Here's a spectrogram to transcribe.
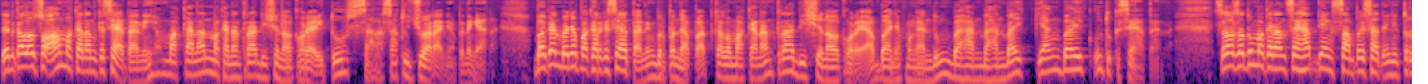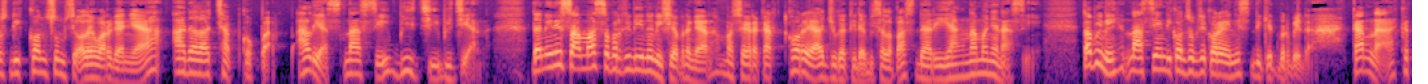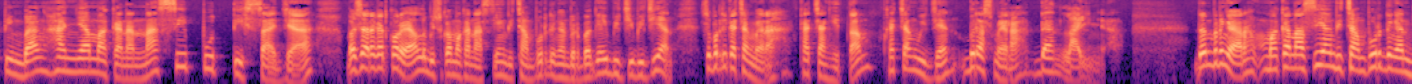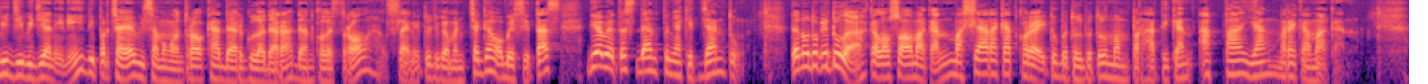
Dan kalau soal makanan kesehatan nih, makanan-makanan tradisional Korea itu salah satu juaranya pendengar. Bahkan banyak pakar kesehatan yang berpendapat kalau makanan tradisional Korea banyak mengandung bahan-bahan baik yang baik untuk kesehatan. Salah satu makanan sehat yang sampai saat ini terus dikonsumsi oleh warganya adalah capkopap alias nasi biji-bijian. Dan ini sama seperti di Indonesia pendengar, masyarakat Korea juga tidak bisa lepas dari yang namanya nasi. Tapi nih, nasi yang dikonsumsi Korea ini sedikit berbeda. Karena ketimbang hanya makanan nasi putih saja, masyarakat Korea lebih suka makan nasi yang dicampur dengan berbagai biji-bijian, seperti kacang merah, kacang hitam, kacang wijen, beras merah, dan lainnya. Dan pendengar, makan nasi yang dicampur dengan biji-bijian ini dipercaya bisa mengontrol kadar gula darah dan kolesterol. Selain itu juga mencegah obesitas, diabetes, dan penyakit jantung. Dan untuk itulah, kalau soal makan, masyarakat Korea itu betul-betul memperhatikan apa yang mereka makan.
